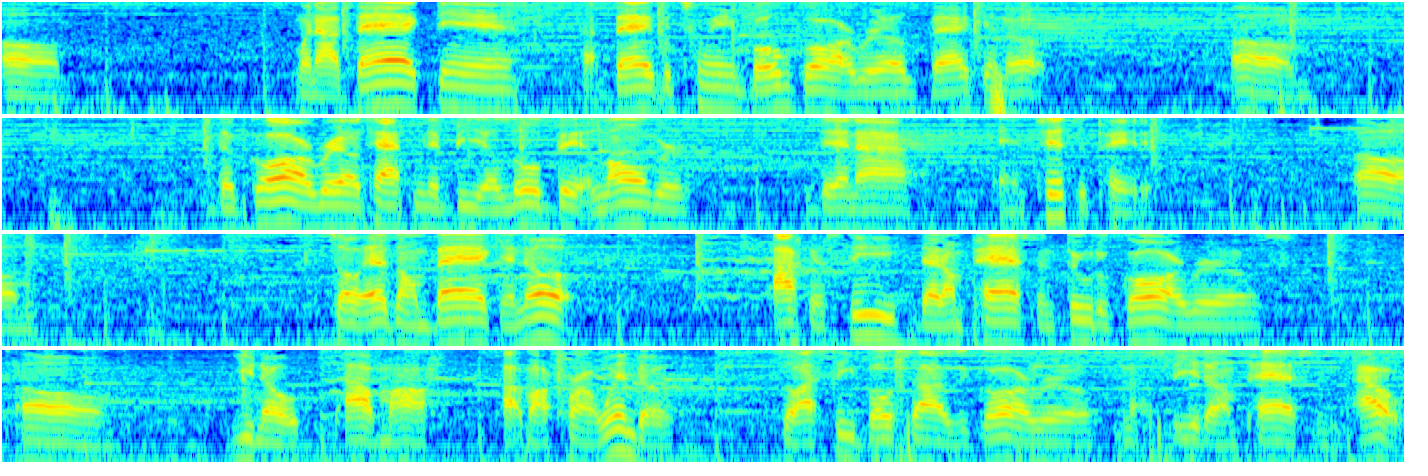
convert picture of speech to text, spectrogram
um, when I backed in, I backed between both guardrails, backing up. Um, the guardrails happen to be a little bit longer than I anticipated. Um, so as I'm backing up, I can see that I'm passing through the guardrails, um, you know, out my out my front window. So I see both sides of the guardrail and I see that I'm passing out.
